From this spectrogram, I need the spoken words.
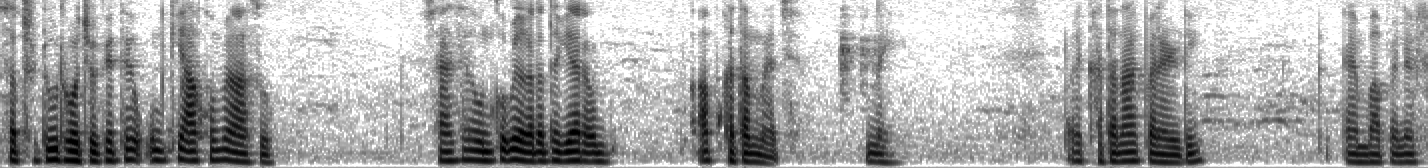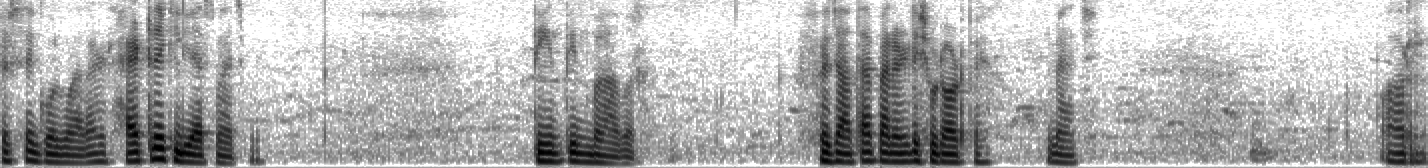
सब्सिट्यूट हो चुके थे, उनकी आँखों में आँसू। शायद से उनको भी लग रहा था कि यार, अब अब ख़त्म मैच नहीं। पर एक ख़तरनाक पेनल्टी एम्बापे ने फिर से गोल मारा हैट्रिक लिया इस मैच में। तीन तीन बराबर। फिर जाता है पेनल्टी शूट आउट पे मैच और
